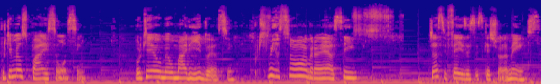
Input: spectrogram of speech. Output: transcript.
Por que meus pais são assim? Por que o meu marido é assim? Por que minha sogra é assim? Já se fez esses questionamentos?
